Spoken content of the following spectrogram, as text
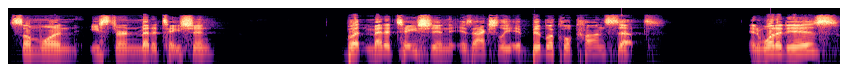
someone Eastern meditation. But meditation is actually a biblical concept. And what it is,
